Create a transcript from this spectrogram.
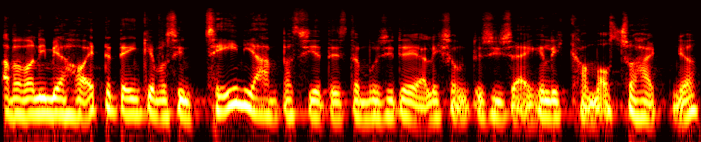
Aber wenn ich mir heute denke, was in zehn Jahren passiert ist, dann muss ich dir ehrlich sagen, das ist eigentlich kaum auszuhalten. Ja?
